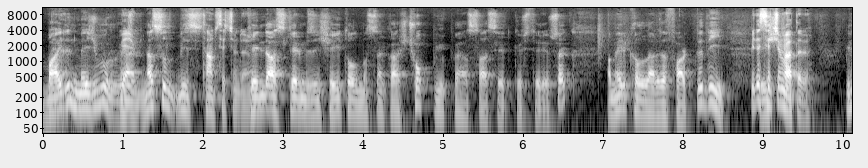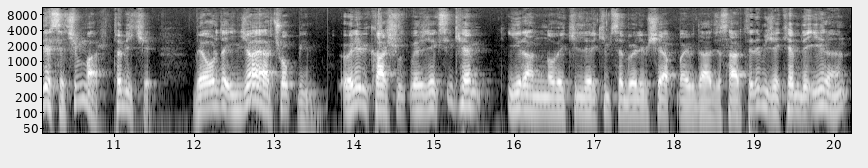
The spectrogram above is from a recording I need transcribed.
Biden mecbur. mecbur. Yani nasıl biz tam seçim dönemi. kendi askerimizin şehit olmasına karşı çok büyük bir hassasiyet gösteriyorsak Amerikalılar da farklı değil. Bir de seçim işte, var tabii. Bir de seçim var tabii ki. Ve orada ince ayar çok mühim. Öyle bir karşılık vereceksin ki hem İran'ın o vekilleri kimse böyle bir şey yapmaya bir daha cesaret edemeyecek hem de İran'ın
